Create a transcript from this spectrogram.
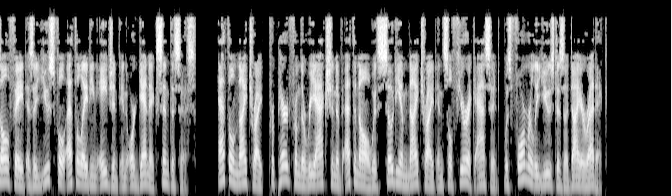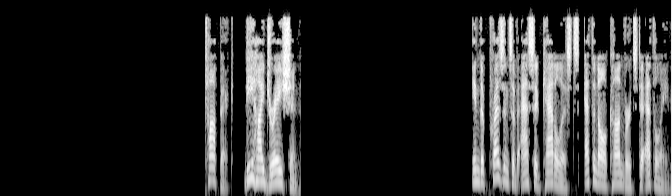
sulfate is a useful ethylating agent in organic synthesis. Ethyl nitrite, prepared from the reaction of ethanol with sodium nitrite and sulfuric acid, was formerly used as a diuretic. Dehydration In the presence of acid catalysts, ethanol converts to ethylene.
